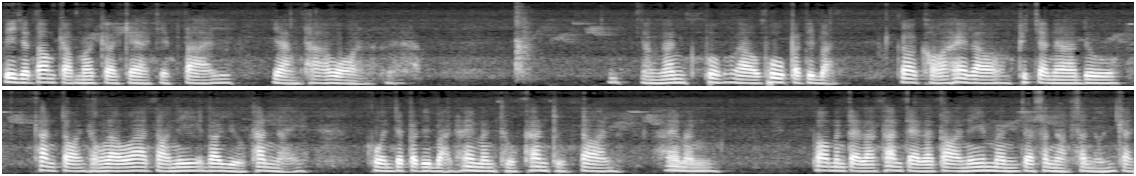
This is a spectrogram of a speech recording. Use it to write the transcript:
ที่จะต้องกลับมาเกิดแก่เจ็บตายอย่างท้าวรดังนั้นพวกเราผู้ปฏิบัติ ก็ขอให้เราพิจารณาดูขั้นตอนของเราว่าตอนนี้เราอยู่ขั้นไหน ควรจะปฏิบัติให้มันถูกขั้นถูกตอน ให้มันเพราะมันแต่ละขั้นแต่ละตอนนี้มันจะสนับสนุนกัน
